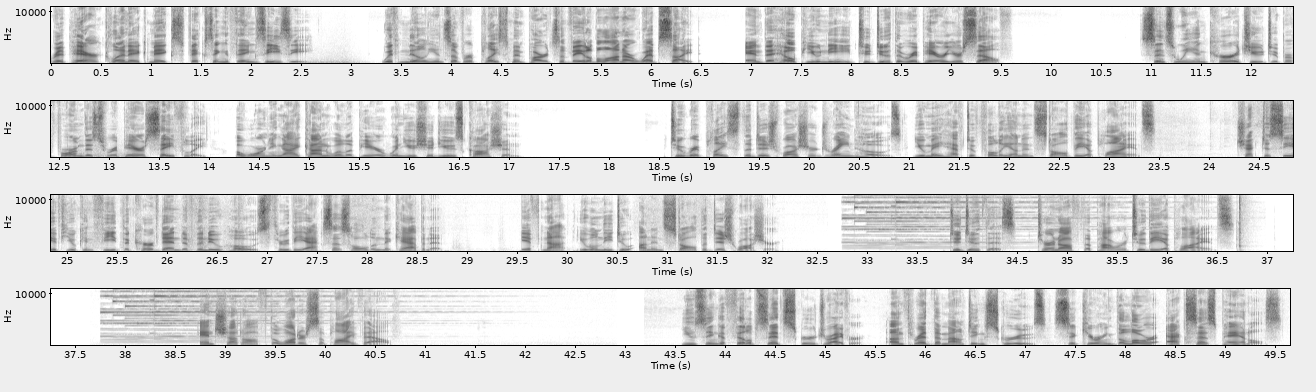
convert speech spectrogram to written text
Repair Clinic makes fixing things easy. With millions of replacement parts available on our website and the help you need to do the repair yourself. Since we encourage you to perform this repair safely, a warning icon will appear when you should use caution. To replace the dishwasher drain hose, you may have to fully uninstall the appliance. Check to see if you can feed the curved end of the new hose through the access hole in the cabinet. If not, you will need to uninstall the dishwasher. To do this, turn off the power to the appliance and shut off the water supply valve. Using a Phillips head screwdriver, unthread the mounting screws, securing the lower access panels.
